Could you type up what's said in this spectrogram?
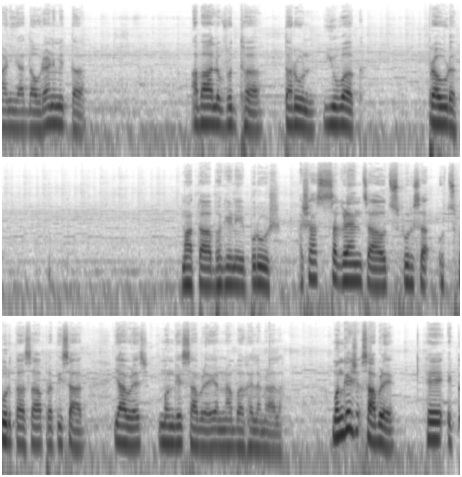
आणि या दौऱ्यानिमित्त अबाल वृद्ध तरुण युवक प्रौढ माता भगिनी पुरुष अशा सगळ्यांचा उत्स्फूर्स उत्स्फूर्त असा प्रतिसाद यावेळेस मंगेश साबळे यांना बघायला मिळाला. मंगेश साबळे हे एक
